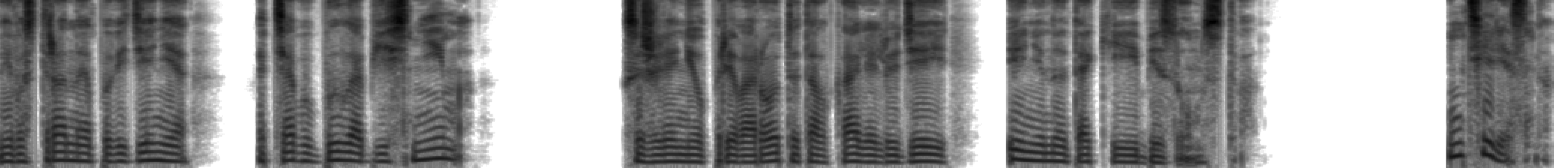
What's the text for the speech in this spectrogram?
но его странное поведение хотя бы было объяснимо. К сожалению, привороты толкали людей и не на такие безумства. Интересно,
